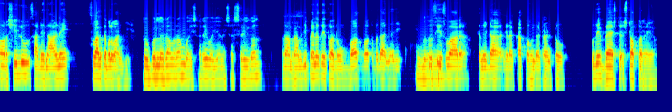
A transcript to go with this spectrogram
ਔਰ ਸ਼ਿਲੂ ਸਾਡੇ ਨਾਲ ਨੇ। ਸਵਾਗਤ ਬਲਵਾਨ ਜੀ। ਤੁਪਲ ਰਾਮ ਰਾਮ ਭਾਈ ਸਾਰੇ ਭਾਈਆਂ ਨੇ ਸਤਿ ਸ੍ਰੀ ਅਕਾਲ। ਰਾਮ ਰਾਮ ਜੀ ਪਹਿਲਾਂ ਤੇ ਤੁਹਾਨੂੰ ਬਹੁਤ-ਬਹੁਤ ਵਧਾਈਆਂ ਜੀ। ਤੁਸੀਂ ਇਸ ਵਾਰ ਕੈਨੇਡਾ ਜਿਹੜਾ ਕੱਪ ਹੁੰਦਾ ਟ੍ਰਾਂਟੋ ਉਹਦੇ ਬੈਸਟ ਸਟਾਪਰ ਰਹੇ ਹੋ।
